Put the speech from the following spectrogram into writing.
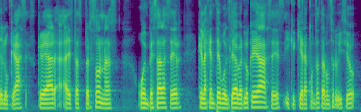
de lo que haces. Crear a estas personas o empezar a hacer que la gente voltee a ver lo que haces y que quiera contratar un servicio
